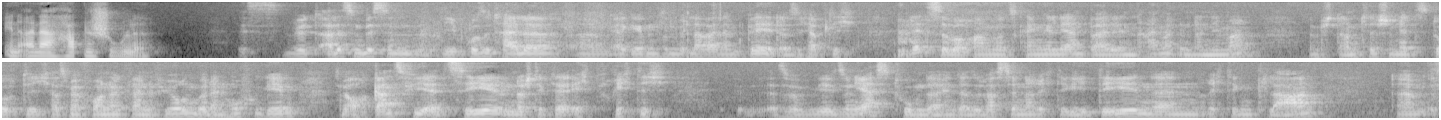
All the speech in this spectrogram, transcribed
in einer harten Schule es wird alles ein bisschen, die Puzzleteile äh, ergeben so mittlerweile ein Bild. Also ich habe dich, letzte Woche haben wir uns kennengelernt bei den Heimatunternehmern im Stammtisch und jetzt durfte ich, hast mir vorhin eine kleine Führung über deinen Hof gegeben, hast mir auch ganz viel erzählt und da steckt ja echt richtig, also wie so ein Erstum dahinter. Also du hast ja eine richtige Idee, einen richtigen Plan. Ähm, es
